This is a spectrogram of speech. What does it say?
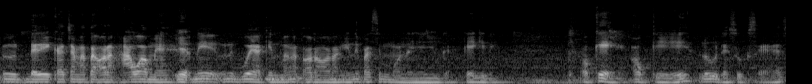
uh, dari kacamata orang awam ya. Ya. Ini ini gue yakin banget orang-orang ini pasti mau nanya juga kayak gini. Oke, oke, lu udah sukses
